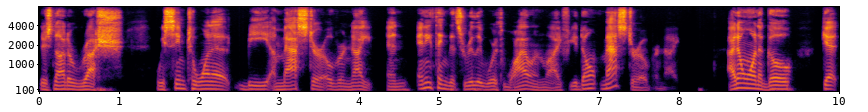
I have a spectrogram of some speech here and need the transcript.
There's not a rush. We seem to want to be a master overnight. And anything that's really worthwhile in life, you don't master overnight I don't want to go get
